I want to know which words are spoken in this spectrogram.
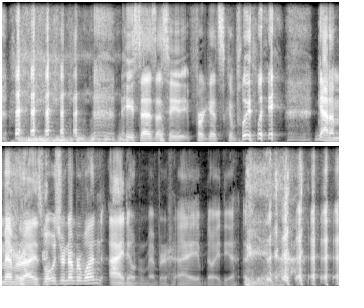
he says as he forgets completely. Got to memorize. What was your number one? I don't remember. I have no idea. Yeah.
